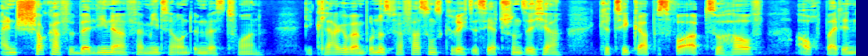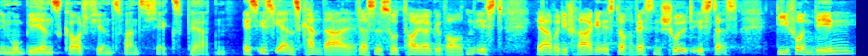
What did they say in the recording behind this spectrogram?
Ein Schocker für Berliner Vermieter und Investoren. Die Klage beim Bundesverfassungsgericht ist jetzt schon sicher. Kritik gab es vorab zuhauf auch bei den Immobilien Scout 24 Experten. Es ist ja ein Skandal, dass es so teuer geworden ist. Ja, aber die Frage ist doch, wessen Schuld ist das? Die von denen,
